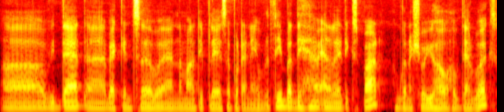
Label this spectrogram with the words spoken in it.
Uh, with that uh, backend server and a multiplayer support and everything but they have analytics part. I'm going to show you how, how that works.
